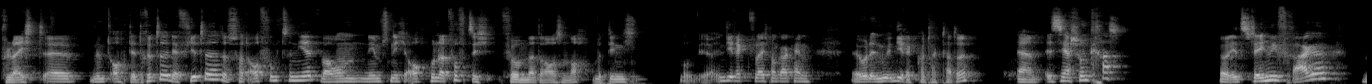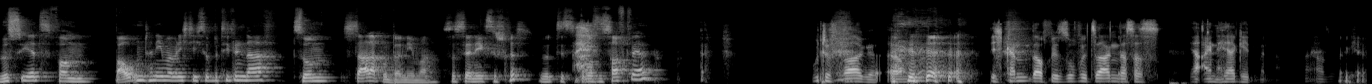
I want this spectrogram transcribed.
Vielleicht äh, nimmt auch der dritte, der vierte, das hat auch funktioniert. Warum nehmen es nicht auch 150 Firmen da draußen noch, mit denen ich indirekt vielleicht noch gar keinen äh, oder nur indirekt Kontakt hatte? Ähm, ist ja schon krass. So, jetzt stelle ich mir die Frage, wirst du jetzt vom Bauunternehmer, wenn ich dich so betiteln darf, zum Startup-Unternehmer? Ist das der nächste Schritt? Wird das die große Software? Gute Frage. Ähm, ich kann dafür so viel sagen, dass das ja einhergeht miteinander. ne? Also okay.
